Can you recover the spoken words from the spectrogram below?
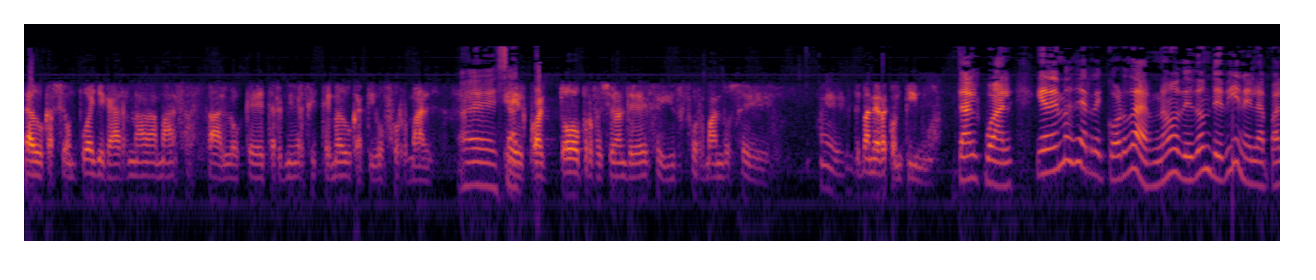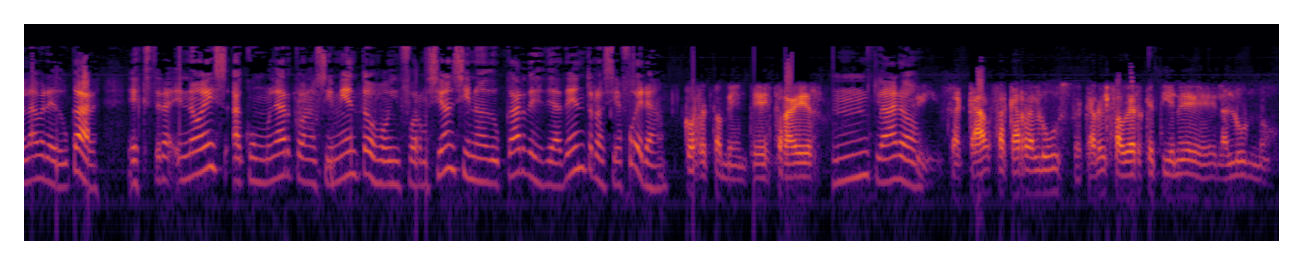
la educación pueda llegar nada más hasta lo que determina el sistema educativo formal, Exacto. el cual todo profesional debe seguir formándose eh, de manera continua. Tal cual. Y además de recordar, ¿no? De dónde viene la palabra educar. Extra, no es acumular conocimientos o información, sino educar desde adentro hacia afuera. Correctamente, extraer, Mm, claro. sí, sacar, sacar la luz, sacar el saber que tiene el alumno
